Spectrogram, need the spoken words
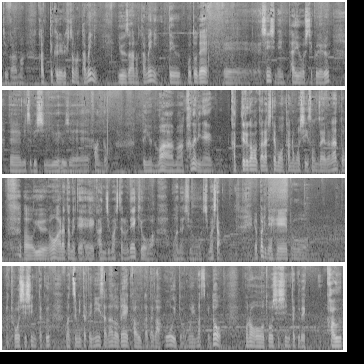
というか、まあ、買ってくれる人のためにユーザーのためにっていうことで、えー、真摯に対応してくれる、えー、三菱 UFJ ファンドっていうのは、まあ、かなりね買ってる側からしても頼もしい存在だなというのを改めて感じましたので今日はお話をしました。やっぱりねえっ、ー、と投資信託、まあ、積立 NISA などで買う方が多いと思いますけどこの投資信託で買う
